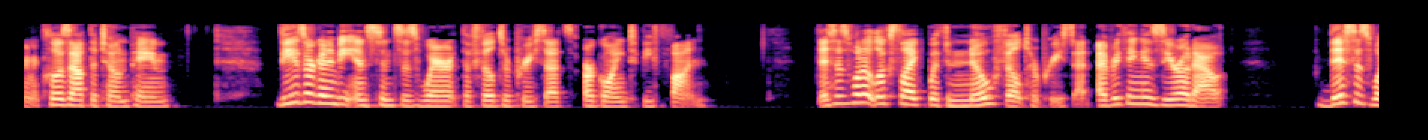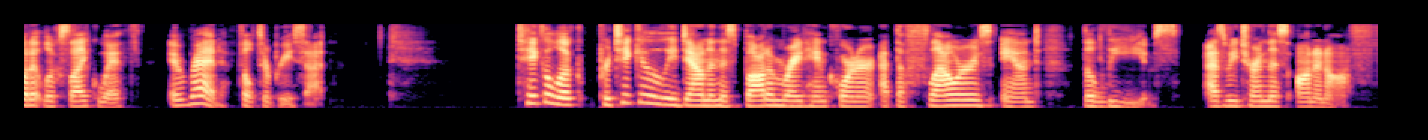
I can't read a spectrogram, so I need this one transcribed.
We're going to close out the tone pane. These are going to be instances where the filter presets are going to be fun. This is what it looks like with no filter preset. Everything is zeroed out. This is what it looks like with a red filter preset. Take a look particularly down in this bottom right hand corner at the flowers and the leaves as we turn this on and off.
